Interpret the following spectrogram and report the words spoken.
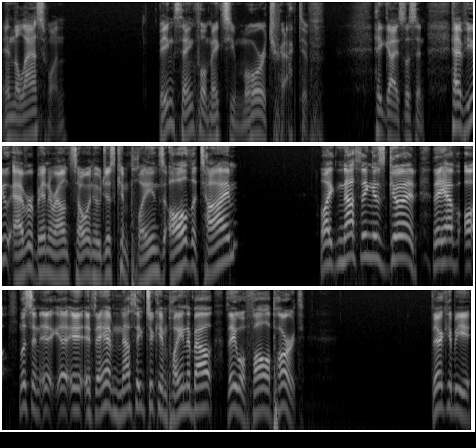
And the last one being thankful makes you more attractive. Hey guys, listen. Have you ever been around someone who just complains all the time? Like nothing is good. They have all, listen, if they have nothing to complain about, they will fall apart. There could be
